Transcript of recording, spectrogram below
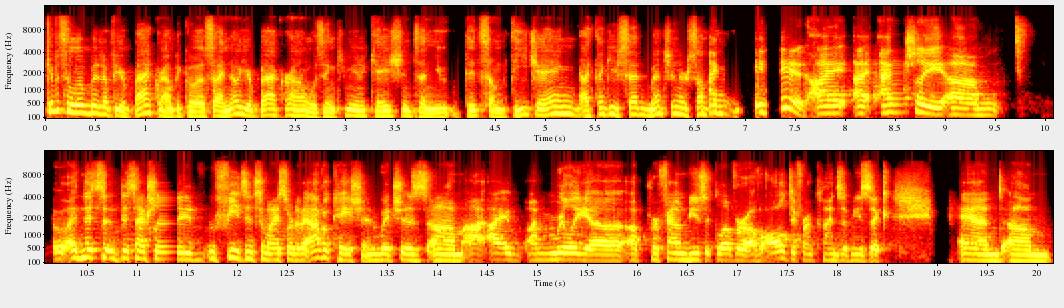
give us a little bit of your background because I know your background was in communications and you did some DJing. I think you said mention or something. I, did. I, I actually, um, and this this actually feeds into my sort of avocation, which is um, I, am really a, a, profound music lover of all different kinds of music, And um,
